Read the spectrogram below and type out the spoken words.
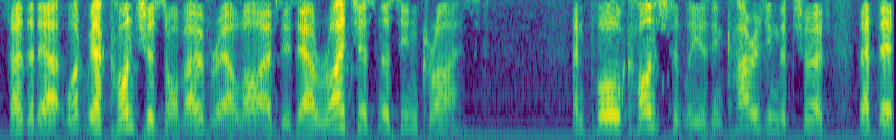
So that our, what we are conscious of over our lives is our righteousness in Christ. And Paul constantly is encouraging the church that their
